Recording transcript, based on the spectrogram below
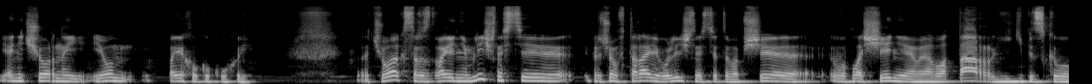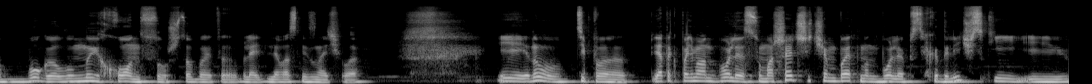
а не черный. И он поехал кукухой. Чувак с раздвоением личности, причем вторая его личность это вообще воплощение, аватар египетского бога Луны Хонсу, чтобы это, блядь, для вас не значило. И, ну, типа, я так понимаю, он более сумасшедший, чем Бэтмен, более психоделический, и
